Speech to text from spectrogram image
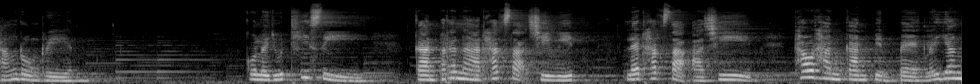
ทั้งโรงเรียน กลยุทธ์ที่ 4 การพัฒนาทักษะชีวิต และทักษะอาชีพ เท่าทันการเปลี่ยนแปลงและยั่ง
